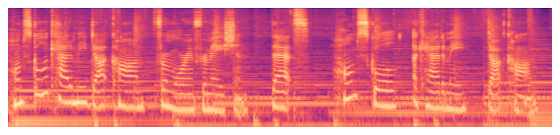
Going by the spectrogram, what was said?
homeschoolacademy.com for more information. That's homeschoolacademy.com.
